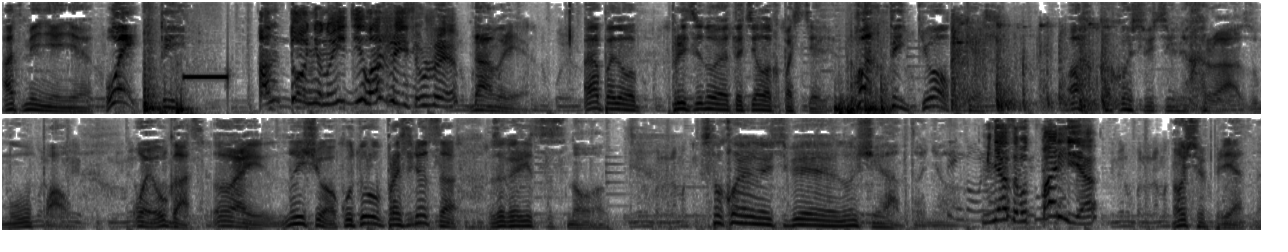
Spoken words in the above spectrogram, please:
отменение. Ой, ты... Антонио, ну иди ложись уже. Да, Мария. Я пойду притяну это тело к постели. Вот ты, елкиш! Ах, какой светильник разуму упал. Ой, угас. Ой, ну еще, к утру проснется, загорится снова. Спокойной тебе ночи, Антонио. Меня зовут Мария. Очень приятно.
